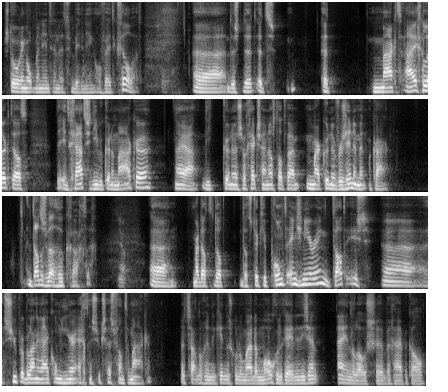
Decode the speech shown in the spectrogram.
storing op mijn internetverbinding of weet ik veel wat. Dus de, het, het maakt eigenlijk dat de integraties die we kunnen maken, nou ja, die kunnen zo gek zijn als dat wij maar kunnen verzinnen met elkaar. En dat is wel heel krachtig. Ja. Uh, maar dat, dat, dat stukje prompt engineering, dat is uh, super belangrijk om hier echt een succes van te maken. Het staat nog in de kinderschoenen, maar de mogelijkheden die zijn eindeloos, uh, begrijp ik al.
